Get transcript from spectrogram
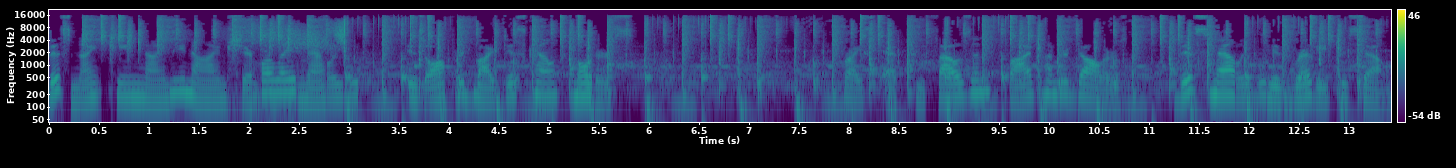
This 1999 Chevrolet Malibu is offered by Discount Motors. Priced at $2,500, this Malibu is ready to sell.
